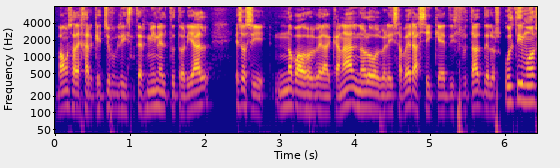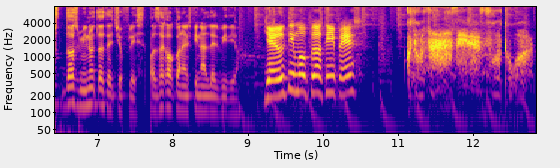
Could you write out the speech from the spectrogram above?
vamos a dejar que Jublis termine el tutorial. Eso sí, no va a volver al canal, no lo volveréis a ver, así que disfrutad de los últimos dos minutos de Jublis. Os dejo con el final del vídeo. Y el último pro tip es... Cruzar hacer el footwork.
